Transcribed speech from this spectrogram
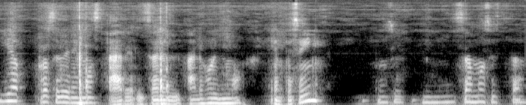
Ya procederemos a realizar el algoritmo en PCIN. Entonces, minimizamos esta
